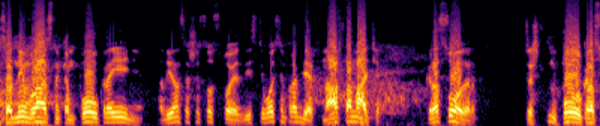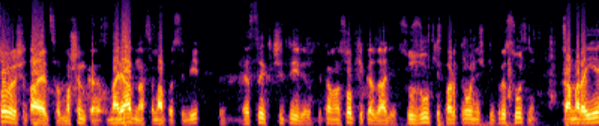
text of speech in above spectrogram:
з одним власником по Україні. 11600 стоїть, 208 пробіг на автоматі. Кросовер. Це ж ну, полукросовер вважається. Машинка нарядна сама по собі. SX4, ось така у нас оптика ззаді. Suzuki, партронічки присутні. Камера є.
